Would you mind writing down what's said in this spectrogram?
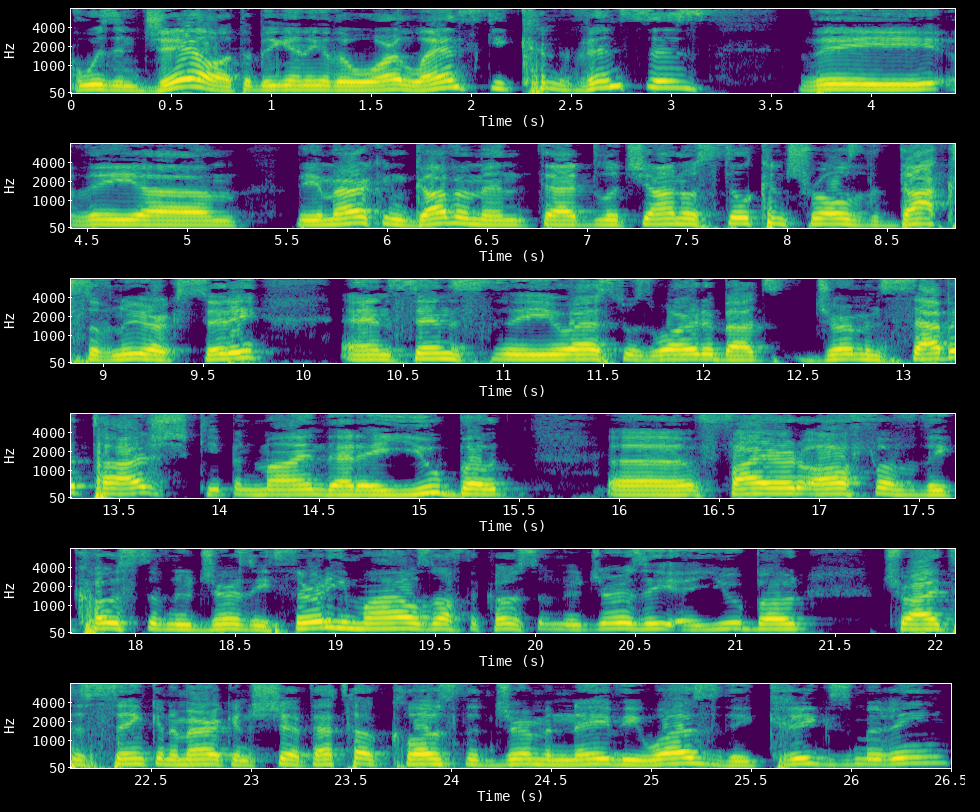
was in jail at the beginning of the war. Lansky convinces the the um, the American government that Luciano still controls the docks of New York City and since the U.S. was worried about German sabotage, keep in mind that a U-boat uh, fired off of the coast of New Jersey, 30 miles off the coast of New Jersey, a U-boat tried to sink an American ship. That's how close the German Navy was. The Kriegsmarine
